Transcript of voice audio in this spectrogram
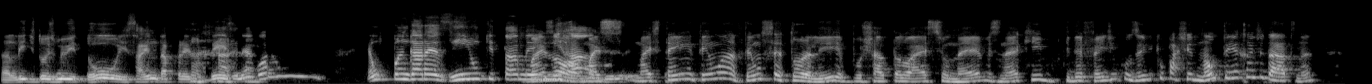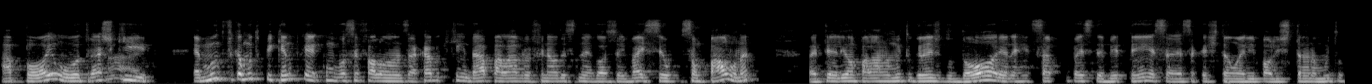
ali de 2002, saindo da presidência, né? Agora é um é um pangarezinho que está meio mas, ó, mas, né? mas tem, tem, uma, tem um setor ali, puxado pelo Aécio Neves, né, que, que defende, inclusive, que o partido não tenha candidato, né? Apoia o outro. Acho ah, que é. é muito, fica muito pequeno, porque, como você falou antes, acaba que quem dá a palavra final desse negócio aí vai ser o São Paulo, né? Vai ter ali uma palavra muito grande do Dória, né? A gente sabe que o PSDB tem essa, essa questão ali paulistana muito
